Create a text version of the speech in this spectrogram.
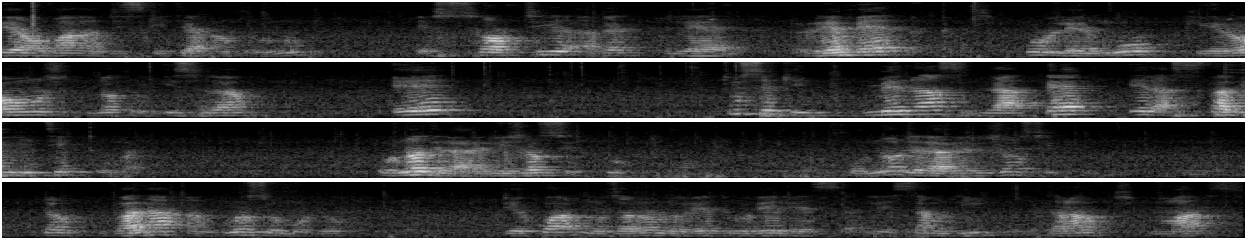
Et on va en discuter entre nous et sortir avec les remèdes pour les maux qui rongent notre islam et tout ce qui menace la paix et la stabilité au Mali. Au nom de la religion surtout. Au nom de la religion surtout. Donc voilà en grosso modo de quoi nous allons nous retrouver le, samedi 30 mars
